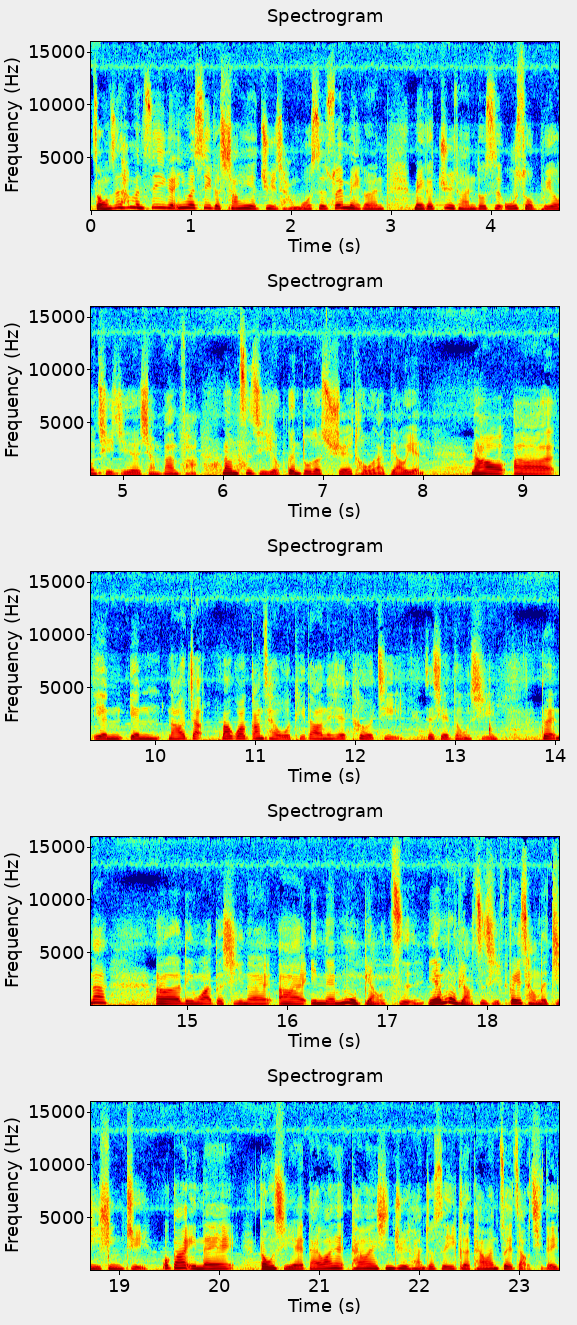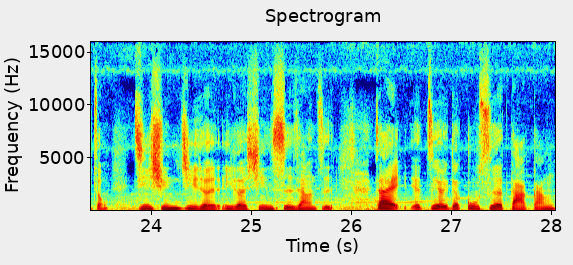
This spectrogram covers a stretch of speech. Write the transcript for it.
总之他们是一个，因为是一个商业剧场模式，所以每个人每个剧团都是无所不用其极的想办法，让自己有更多的噱头来表演。然后呃演演，然后叫包括刚才我提到那些特技这些东西，对，那呃另外的是呢，啊因为木表字，因为木表字是非常的即兴剧，我刚刚因为东西，台湾台湾新剧团就是一个台湾最早期的一种即兴剧的一个形式，这样子，在也只有一个故事的大纲，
